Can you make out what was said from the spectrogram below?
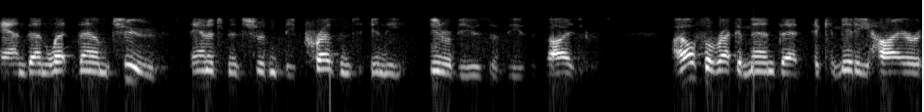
and then let them choose. Management shouldn't be present in the interviews of these advisors. I also recommend that a committee hire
